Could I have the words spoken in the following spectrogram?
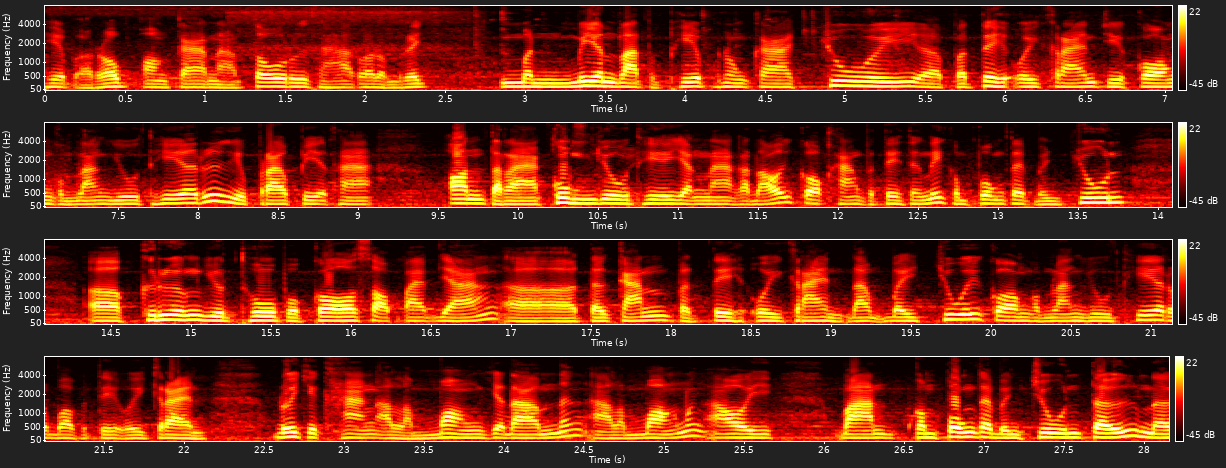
ភាពអឺរ៉ុបអង្គការ NATO ឬសហរដ្ឋអាមេរិកមិនមានលទ្ធភាពក្នុងការជួយប្រទេសអ៊ុយក្រែនជាកងកម្លាំងយោធាឬគេប្រើពាក្យថា អន្តរាគមយោធាយ៉ាងណាក៏ដោយក៏ខាងប្រទេសទាំងនេះកំពុងតែបញ្ជូនគ្រឿងយុទ្ធោបករណ៍សពបែបយ៉ាងទៅកាន់ប្រទេសអ៊ុយក្រែនដើម្បីជួយកងកម្លាំងយោធារបស់ប្រទេសអ៊ុយក្រែនដូចជាខាងអាល្លឺម៉ង់ជាដើមហ្នឹងអាល្លឺម៉ង់ហ្នឹងឲ្យបានកំពុងតែបញ្ជូនទៅនៅ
